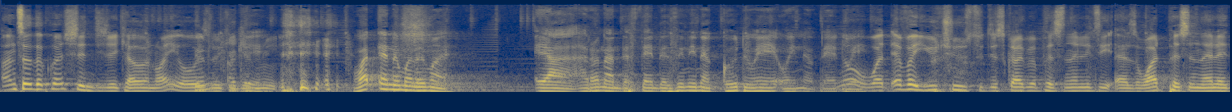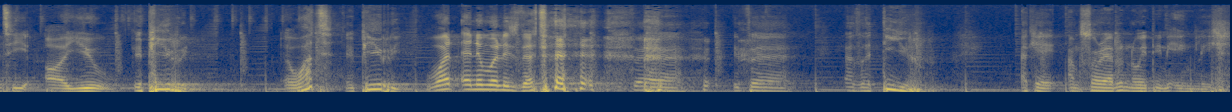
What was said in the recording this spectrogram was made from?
Answer the question, DJ Calvin. Why are you always Mm, looking okay. at me? What animal am I? Yeah, I don't understand. Is it in a good way or in a bad no, way? No, whatever you choose to describe your personality as, what personality are you? A piri. A what? A piri. What animal is that? It's a, it's a, as a deer. Okay, I'm sorry, I don't know it in English.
